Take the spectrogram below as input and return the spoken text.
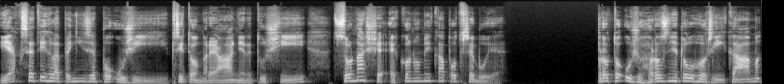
jak se tyhle peníze použijí, přitom reálně netuší, co naše ekonomika potřebuje. Proto už hrozně dlouho říkám,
